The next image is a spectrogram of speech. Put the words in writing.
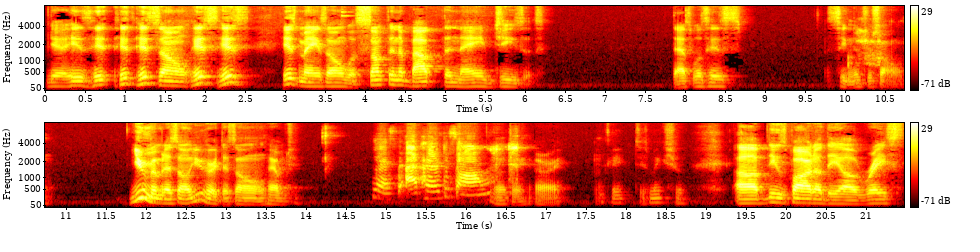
yeah, his his his his song, his his his main song was something about the name Jesus. That was his signature song. You remember that song? You heard that song, haven't you? Yes, I've heard the song. Okay, all right. Okay, just make sure. Uh, he was part of the uh, race,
